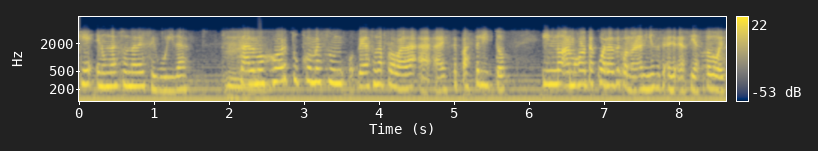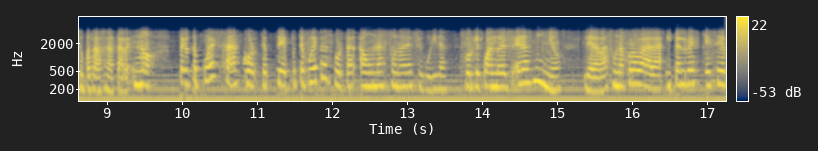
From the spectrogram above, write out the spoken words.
que en una zona de seguridad Mm. o sea, a lo mejor tú comes un, te das una probada a, a este pastelito y no, a lo mejor no te acuerdas de cuando eras niño ha- hacías todo eso, pasabas en la tarde. No, pero te puedes te, te, te puede transportar a una zona de seguridad, porque cuando eras niño le dabas una probada y tal vez ese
